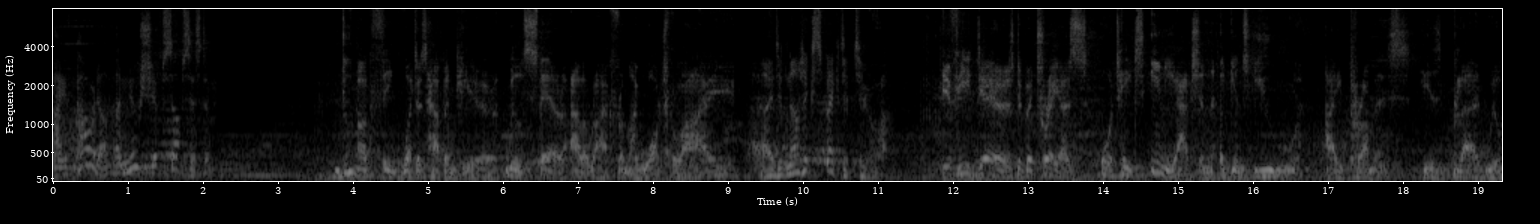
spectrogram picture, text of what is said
I have powered up a new ship subsystem. Do not think what has happened here will spare Alarak from my watchful eye. I did not expect it to. If he dares to betray us or takes any action against you, I promise his blood will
